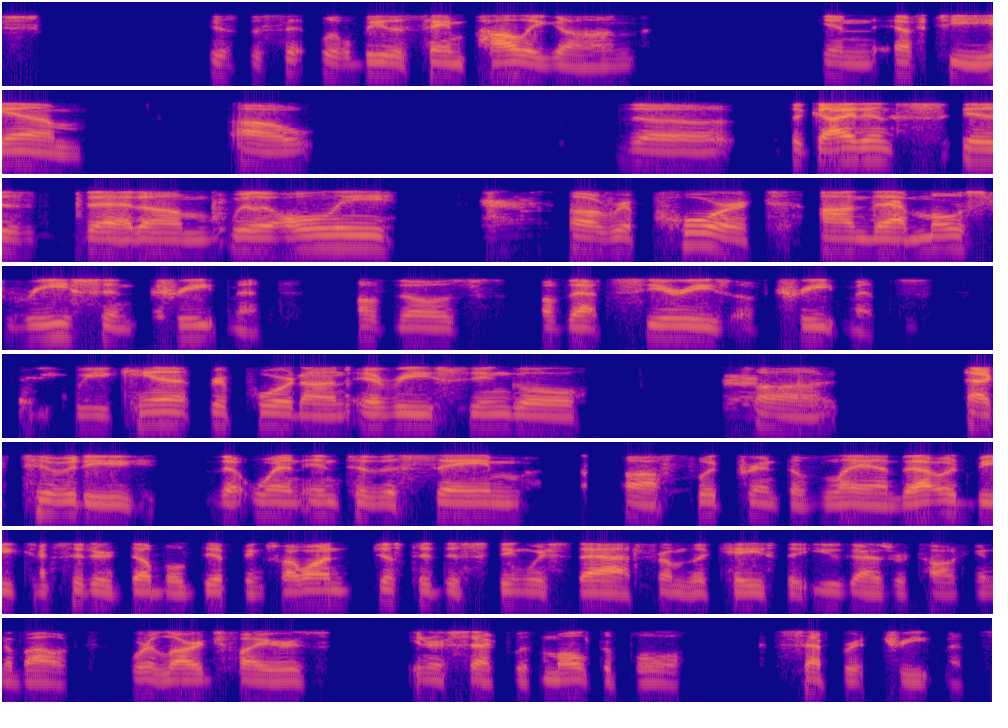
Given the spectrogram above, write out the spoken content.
is the will be the same polygon in FTEM, uh, the the guidance is that um, we'll only uh, report on that most recent treatment of those of that series of treatments. We can't report on every single uh, activity that went into the same uh, footprint of land. That would be considered double dipping. So I want just to distinguish that from the case that you guys were talking about, where large fires intersect with multiple separate treatments.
